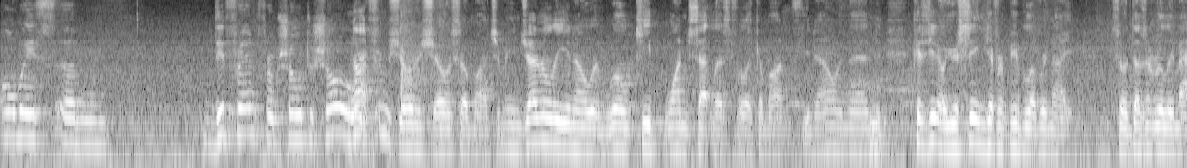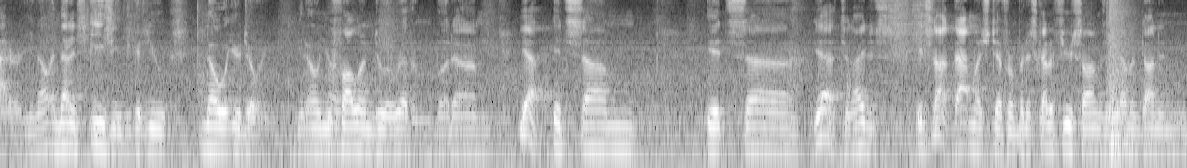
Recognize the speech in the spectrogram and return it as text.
always um, different from show to show? Not from show to show so much. I mean, generally, you know, we'll keep one set list for like a month, you know, and then because you know you're seeing different people every night, so it doesn't really matter, you know, and then it's easy because you know what you're doing, you know, and you fall into a rhythm. But um, yeah, it's um, it's uh, yeah, tonight it's it's not that much different, but it's got a few songs that we haven't done in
